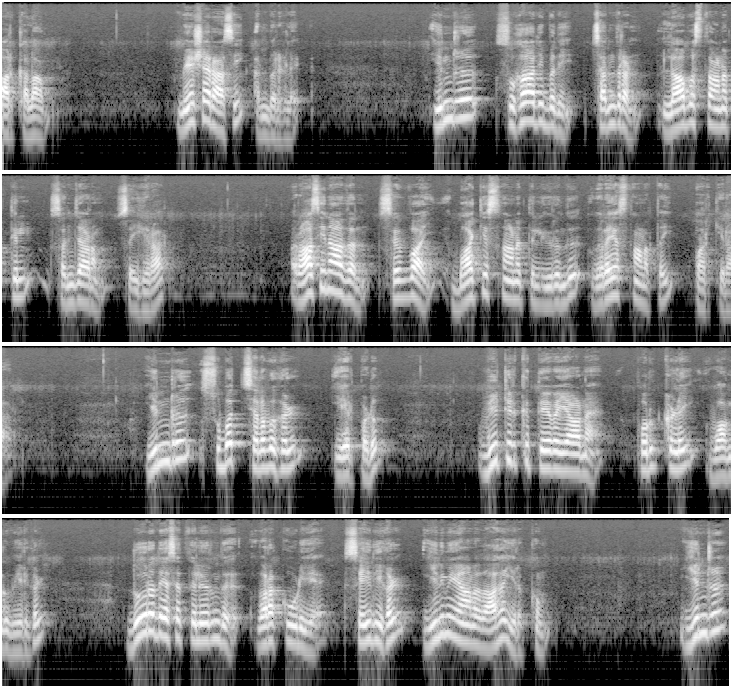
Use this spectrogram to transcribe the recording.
பார்க்கலாம். மேஷராசி அன்பர்களே இன்று சுகாதிபதி சந்திரன் லாபஸ்தானத்தில் சஞ்சாரம் செய்கிறார். ராசிநாதன் செவ்வாய் பாக்கியஸ்தானத்தில் இருந்து விரயஸ்தானத்தை பார்க்கிறார். இன்று சுப செலவுகள் ஏற்படும். வீட்டிற்கு தேவையான பொருட்களை வாங்குவீர்கள். தூரதேசத்திலிருந்து வரக்கூடிய செய்திகள் இனிமையானதாக இருக்கும். இன்று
